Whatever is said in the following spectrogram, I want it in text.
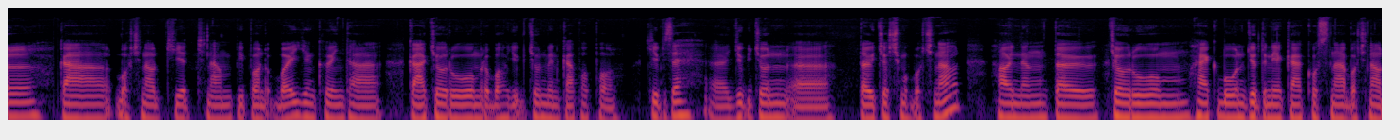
លការបោះឆ្នោតជាតិឆ្នាំ2013យើងឃើញថាការចូលរួមរបស់យុវជនមានការផុសផុលជាពិសេសយុវជន ទៅចុះឈ្មោះបោះឆ្នោតហើយនឹងទៅចូលរួមហែកក្បួនយុទ្ធនាការឃោសនាបោះឆ្នោត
